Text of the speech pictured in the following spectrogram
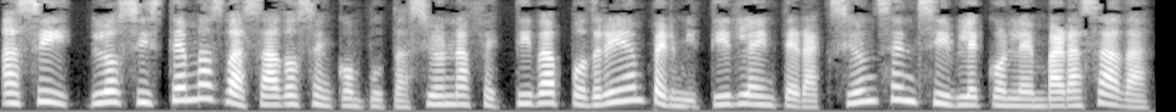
Así, los sistemas basados en computación afectiva podrían permitir la interacción sensible con la embarazada,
